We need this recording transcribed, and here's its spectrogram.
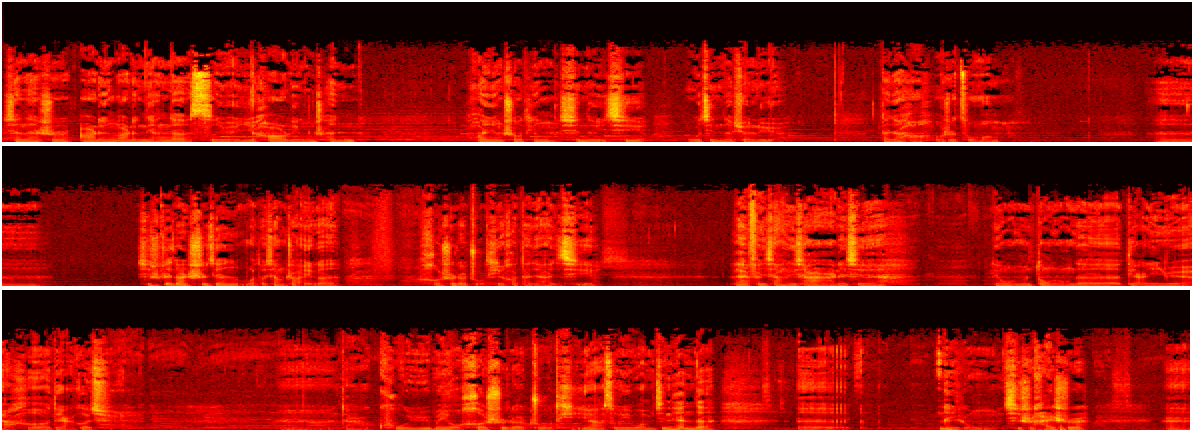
现在是二零二零年的四月一号凌晨，欢迎收听新的一期《无尽的旋律》。大家好，我是祖萌。嗯，其实这段时间我都想找一个合适的主题和大家一起来分享一下那些令我们动容的电影音乐和电影歌曲。嗯苦于没有合适的主题啊，所以我们今天的呃内容其实还是呃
